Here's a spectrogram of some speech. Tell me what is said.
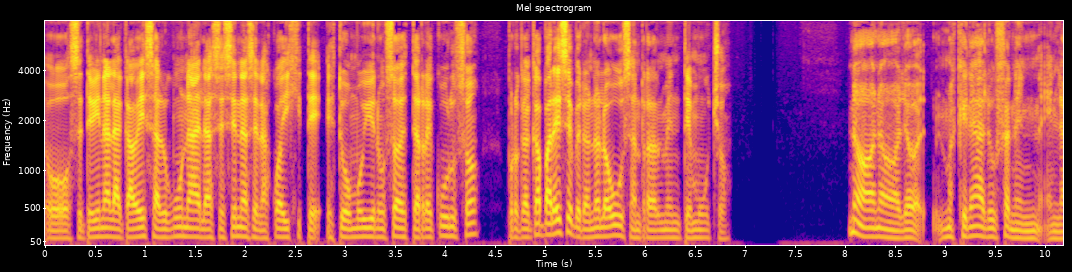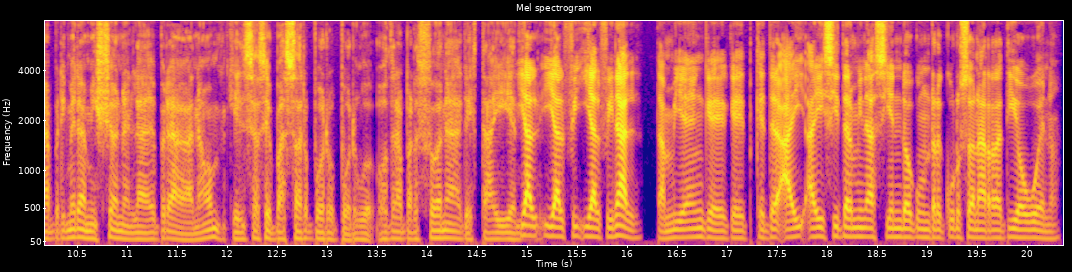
o se te viene a la cabeza alguna de las escenas en las cuales dijiste estuvo muy bien usado este recurso. Porque acá aparece, pero no lo usan realmente mucho. No, no, lo- más que nada lo usan en, en la primera misión, en la de Praga, ¿no? Que él se hace pasar por, por otra persona que está ahí en... Y al, y al, fi- y al final también, que, que- que ahí, ahí sí termina siendo un recurso narrativo bueno.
